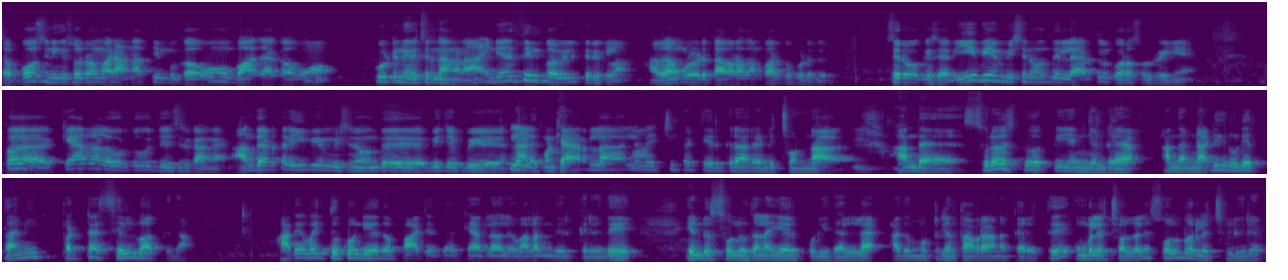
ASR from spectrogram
சப்போஸ் நீங்க சொல்ற மாதிரி அண்ணா திமுகவும் பாஜகவும் கூட்டணி வச்சிருந்தாங்கன்னா இன்னும் திமுக விழித்திருக்கலாம். அது அவங்களோட தவறாக தான் பார்க்கப்படுது. சரி ஓகே சார் இவிஎம் மிஷினை வந்து எல்லா இடத்துலயும் குறை சொல்றீங்க. இப்ப கேரளால ஒரு தொகுதி ஜெயிச்சிருக்காங்க. அந்த இடத்துல இவிஎம் மிஷினை வந்து பிஜேபி கேரளாவில் வெற்றி பெற்று இருக்கிறார் என்று சொன்னால். அந்த சுரேஷ் கோபி என்கின்ற அந்த நடிகனுடைய தனிப்பட்ட செல்வாக்கு தான். அதை வைத்துக்கொண்டு ஏதோ பாஜக கேரளாவில் வளர்ந்து இருக்கிறது என்று சொல்லுவதெல்லாம் ஏற்புடையதல்ல. அது முற்றிலும் தவறான கருத்து. உங்களை சொல்லலை சொல்பவர்களை சொல்கிறேன்.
